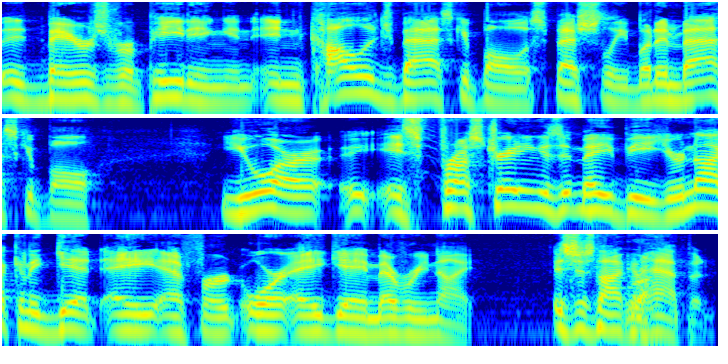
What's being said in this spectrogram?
it bears repeating. In, in college basketball, especially, but in basketball, you are as frustrating as it may be. You're not going to get a effort or a game every night. It's just not going Right. to happen.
